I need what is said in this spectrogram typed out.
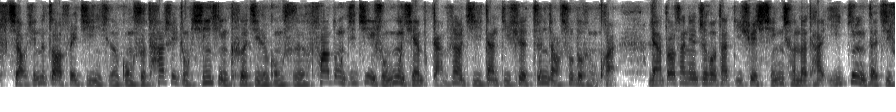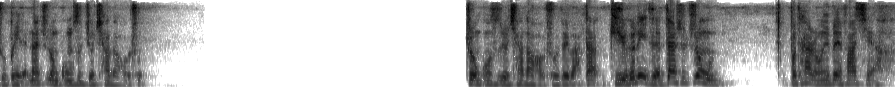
小型的造飞机引擎的公司，它是一种新兴科技的公司，发动机技术目前赶不上机，但的确增长速度很快，两到三年之后，它的确形成了它一定的技术壁垒，那这种公司就恰到好处。这种公司就恰到好处，对吧？但举个例子，但是这种不太容易被发现啊，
